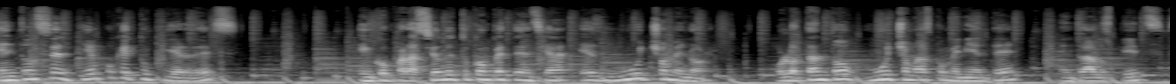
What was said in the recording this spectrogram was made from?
Entonces el tiempo que tú pierdes en comparación de tu competencia es mucho menor. Por lo tanto, mucho más conveniente entrar a los pits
